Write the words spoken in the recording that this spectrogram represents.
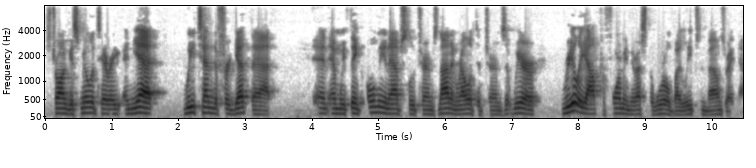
strongest military, and yet we tend to forget that. And, and we think only in absolute terms, not in relative terms, that we are really outperforming the rest of the world by leaps and bounds right now.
